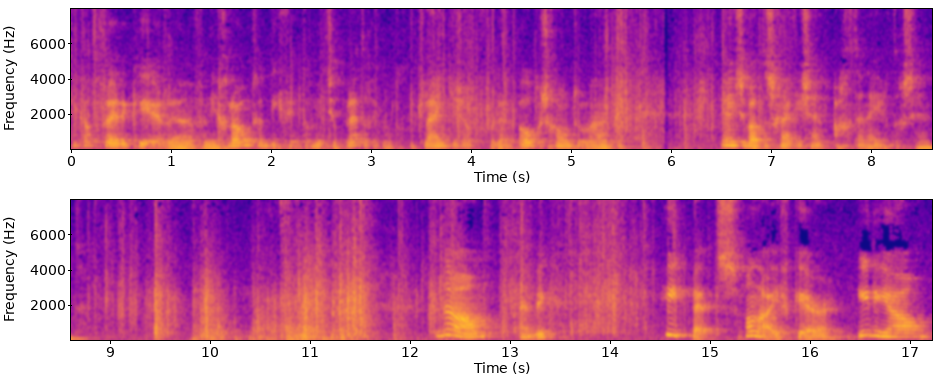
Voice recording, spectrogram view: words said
Ik had verleden keer uh, van die grote. Die vind ik toch niet zo prettig. Ik wil toch die kleintjes ook voor de ogen schoon te maken. Deze wattenschijfjes zijn 98 cent. Dan heb ik heatpads van Lifecare. Ideaal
